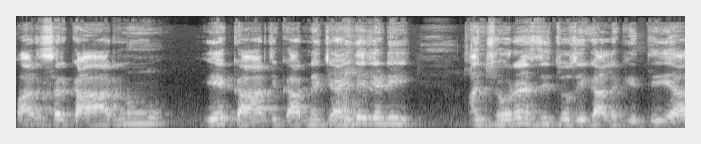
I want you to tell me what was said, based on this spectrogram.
ਪਰ ਸਰਕਾਰ ਨੂੰ ਇਹ ਕਾਰਜ ਕਰਨੇ ਚਾਹੀਦੇ, ਜਿਹੜੀ ਇੰਸ਼ੋਰੈਂਸ ਦੀ ਤੁਸੀਂ ਗੱਲ ਕੀਤੀ ਆ।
